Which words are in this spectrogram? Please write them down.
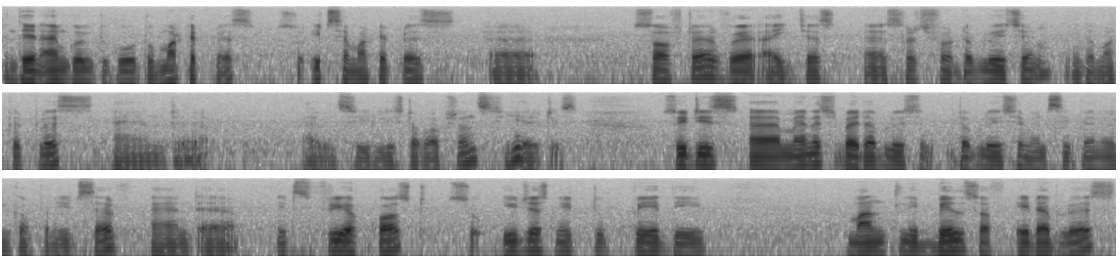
And then I'm going to go to marketplace. So it's a marketplace uh, software where I just uh, search for WHM in the marketplace and uh, I will see list of options. Here it is. So it is uh, managed by WHM, WHM and cPanel company itself and uh, it's free of cost. So you just need to pay the monthly bills of AWS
